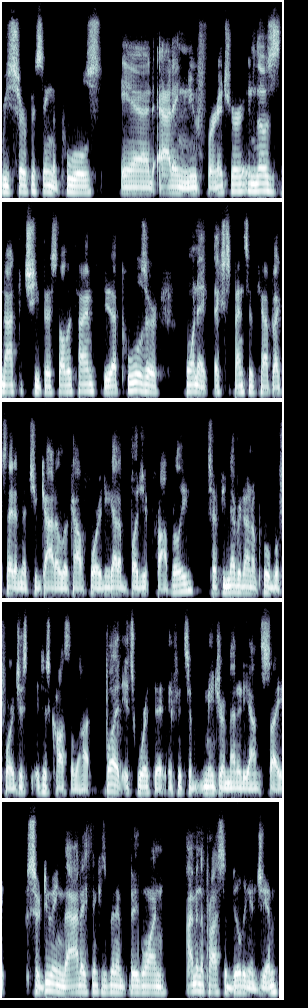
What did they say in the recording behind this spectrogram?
resurfacing the pools and adding new furniture in those. It's not the cheapest all the time to do that. Pools are one expensive capex item that you got to look out for and you got to budget properly. So if you've never done a pool before, it just it just costs a lot, but it's worth it if it's a major amenity on site. So doing that, I think, has been a big one. I'm in the process of building a gym,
